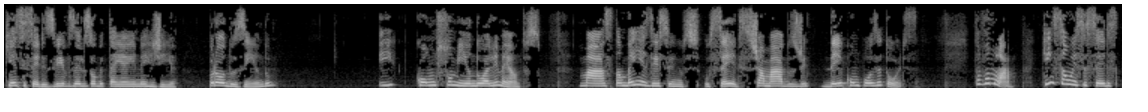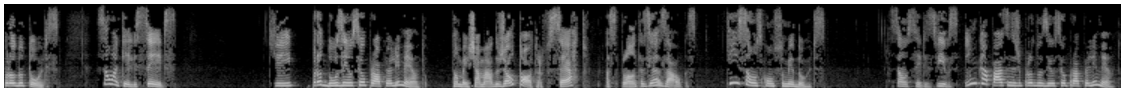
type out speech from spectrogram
que esses seres vivos eles obtêm a energia produzindo e consumindo alimentos. Mas também existem os, os seres chamados de decompositores. Então vamos lá. Quem são esses seres produtores? São aqueles seres que produzem o seu próprio alimento, também chamados de autótrofos, certo? As plantas e as algas. Quem são os consumidores? são os seres vivos incapazes de produzir o seu próprio alimento.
